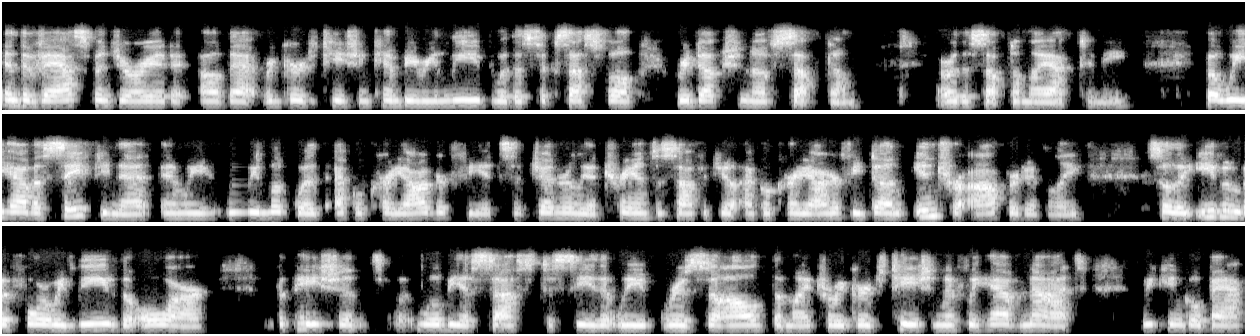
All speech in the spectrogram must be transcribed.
and the vast majority of that regurgitation can be relieved with a successful reduction of septum or the septal myectomy but we have a safety net and we, we look with echocardiography. It's generally a transesophageal echocardiography done intraoperatively so that even before we leave the or the patient will be assessed to see that we've resolved the mitral regurgitation. If we have not, we can go back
